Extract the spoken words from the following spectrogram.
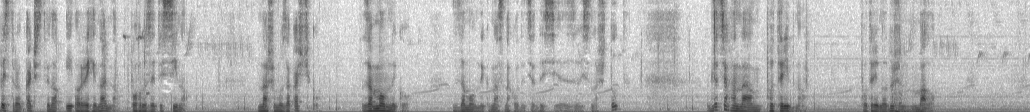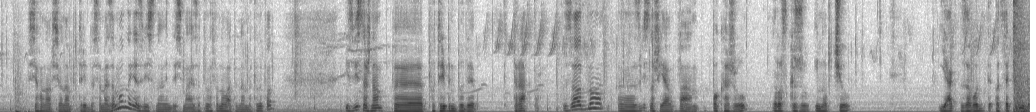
швидко, качественно і оригінально погрузити сіно нашому заказчику, замовнику. Замовник у нас знаходиться десь, е, звісно ж, тут. Для цього нам потрібно, потрібно дуже мало. Всього на всього нам потрібно саме замовлення, звісно, він десь має зателефонувати нам на телефон. І звісно ж нам е, потрібен буде трактор. Заодно, е, звісно ж, я вам покажу, розкажу і навчу, як заводити оце чудо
